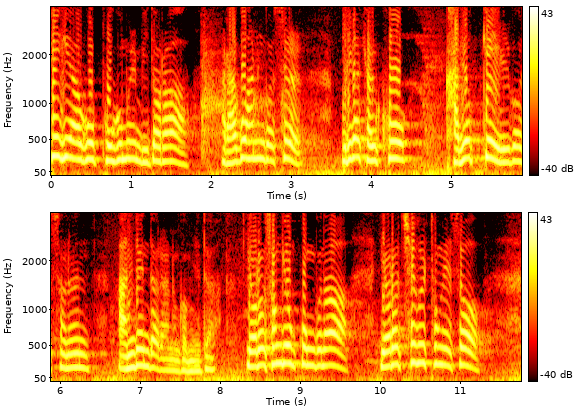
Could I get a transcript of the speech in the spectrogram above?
회개하고 복음을 믿어라 라고 하는 것을 우리가 결코 가볍게 읽어서는 안 된다라는 겁니다. 여러 성경 공부나 여러 책을 통해서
